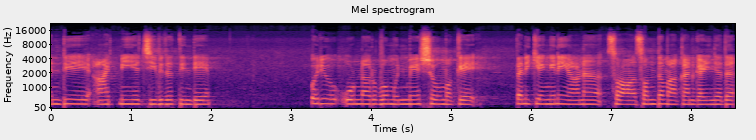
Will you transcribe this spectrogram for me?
തന്റെ ആത്മീയ ജീവിതത്തിന്റെ ഒരു ഉണർവും ഉന്മേഷവുമൊക്കെ തനിക്ക് എങ്ങനെയാണ് സ്വന്തമാക്കാൻ കഴിഞ്ഞത്?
